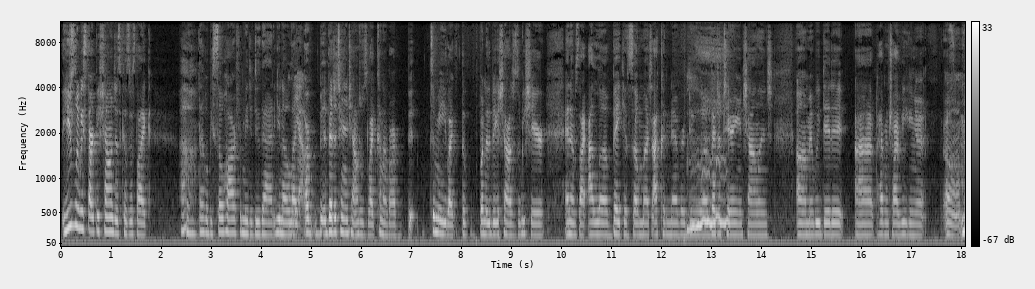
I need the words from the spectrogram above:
usually we start these challenges because it's like oh that would be so hard for me to do that. You know like Yeah. our vegetarian challenge was like kind of our to me like the one of the biggest challenges that we shared. And it was like i love bacon so much i could never do a vegetarian challenge. Um and we did it. I haven't tried vegan yet um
